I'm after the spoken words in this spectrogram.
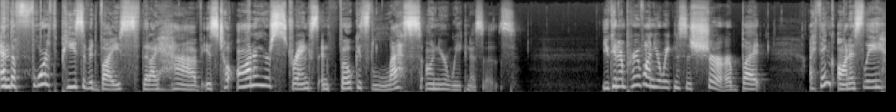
And the fourth piece of advice that I have is to honor your strengths and focus less on your weaknesses. You can improve on your weaknesses, sure, but I think honestly,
